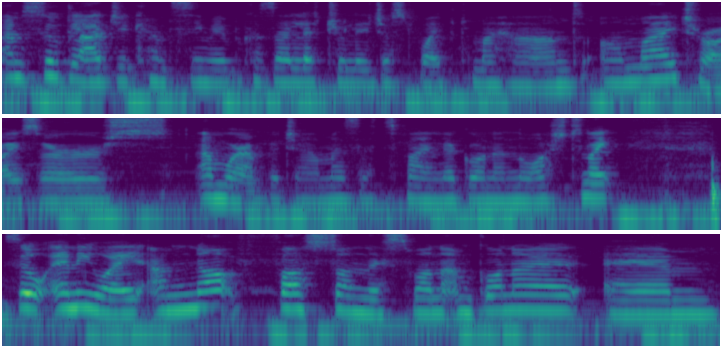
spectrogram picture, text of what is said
I'm so glad you can't see me because I literally just wiped my hand on my trousers. I'm wearing pyjamas, it's fine, they're going in the wash tonight. So anyway, I'm not fussed on this one. I'm gonna, um,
